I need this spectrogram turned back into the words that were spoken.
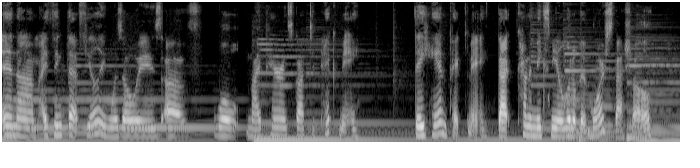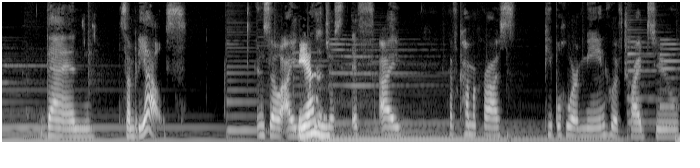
And um, I think that feeling was always of, well, my parents got to pick me. They handpicked me. That kind of makes me a little bit more special than somebody else. And so I Yeah. just, if I have come across people who are mean, who have tried to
